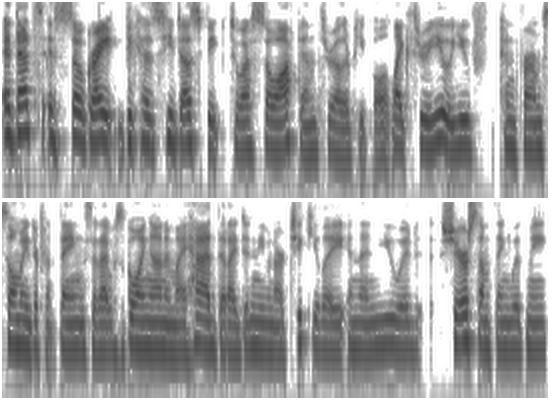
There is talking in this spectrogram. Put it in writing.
and that's is so great because he does speak to us so often through other people like through you you've confirmed so many different things that i was going on in my head that i didn't even articulate and then you would share something with me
